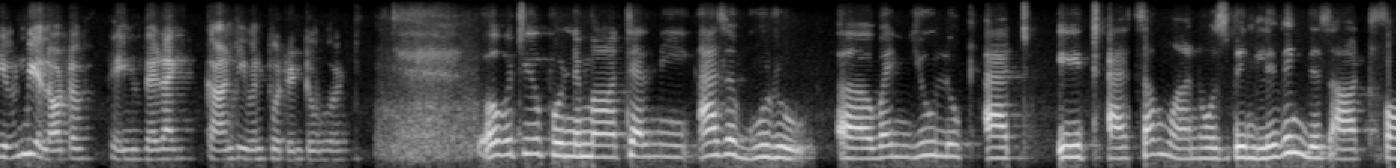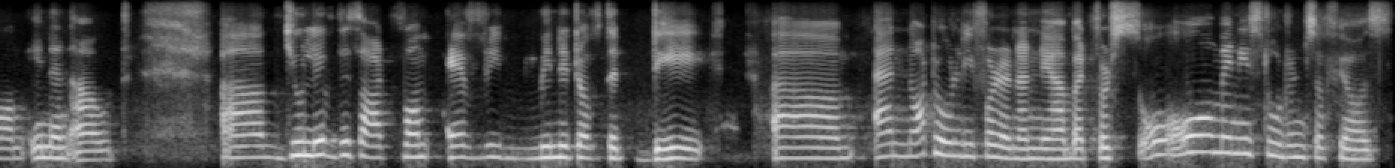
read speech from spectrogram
given me a lot of things that I can't even put into words. Over to you, Poornima. Tell me, as a guru, uh, when you look at it as someone who's been living this art form in and out, um, you live this art form every minute of the day. Um, and not only for Ananya, but for so many students of yours.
